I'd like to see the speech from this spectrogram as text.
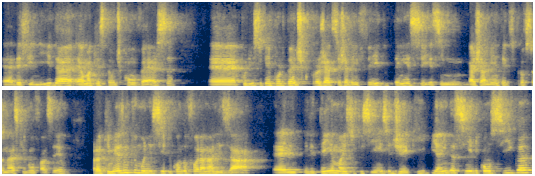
é, definida, é uma questão de conversa, é, por isso que é importante que o projeto seja bem feito, tenha esse, esse engajamento entre os profissionais que vão fazer, para que mesmo que o município, quando for analisar, é, ele, ele tenha uma insuficiência de equipe, ainda assim ele consiga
